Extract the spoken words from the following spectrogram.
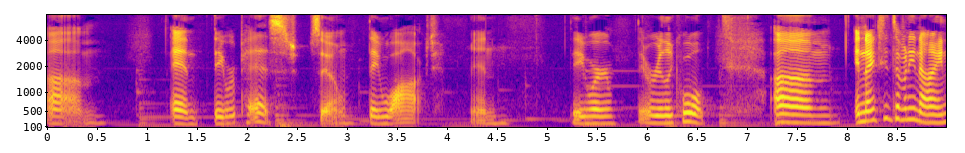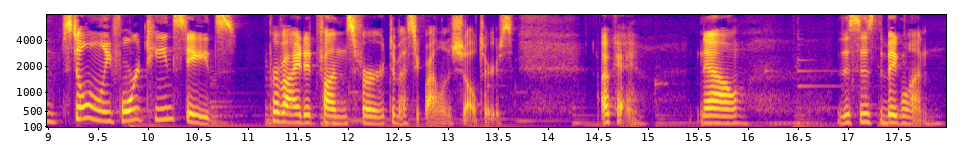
Um, and they were pissed, so they walked, and they were they were really cool. Um, in 1979, still only 14 states provided funds for domestic violence shelters. Okay, now this is the big one.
